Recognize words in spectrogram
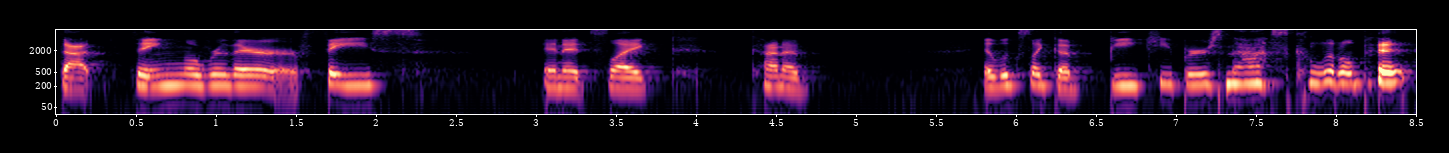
that thing over their face and it's like kind of it looks like a beekeeper's mask a little bit.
